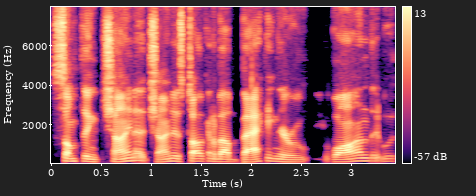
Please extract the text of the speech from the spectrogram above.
something China, China's talking about backing their yuan.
